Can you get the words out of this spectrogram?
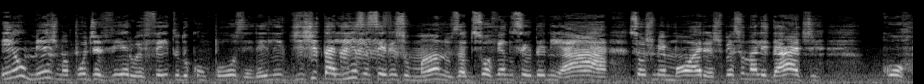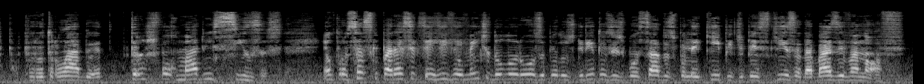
Eu mesma pude ver o efeito do Composer. Ele digitaliza seres humanos, absorvendo seu DNA, suas memórias, personalidade. Corpo, por outro lado, é transformado em cinzas. É um processo que parece terrivelmente doloroso pelos gritos esboçados pela equipe de pesquisa da base Ivanov.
